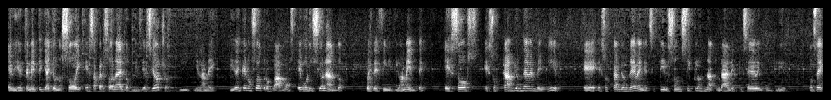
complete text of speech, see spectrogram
evidentemente ya yo no soy esa persona del 2018 y, y en la medida en que nosotros vamos evolucionando, pues definitivamente esos, esos cambios deben venir eh, esos cambios deben existir, son ciclos naturales que se deben cumplir. Entonces,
